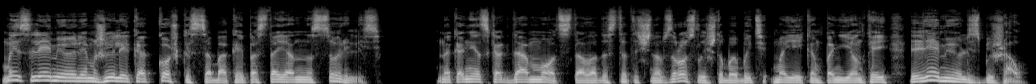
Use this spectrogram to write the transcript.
Мы с Лемюэлем жили, как кошка с собакой, постоянно ссорились. Наконец, когда Мот стала достаточно взрослой, чтобы быть моей компаньонкой, Лемюэль сбежал.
